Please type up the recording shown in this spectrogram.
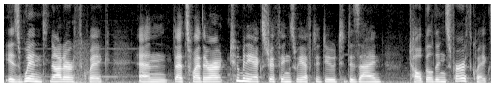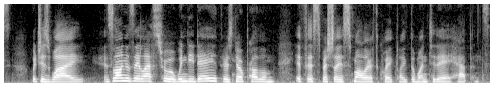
is wind, not earthquake, and that's why there aren't too many extra things we have to do to design tall buildings for earthquakes, which is why as long as they last through a windy day, there's no problem if especially a small earthquake like the one today happens.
